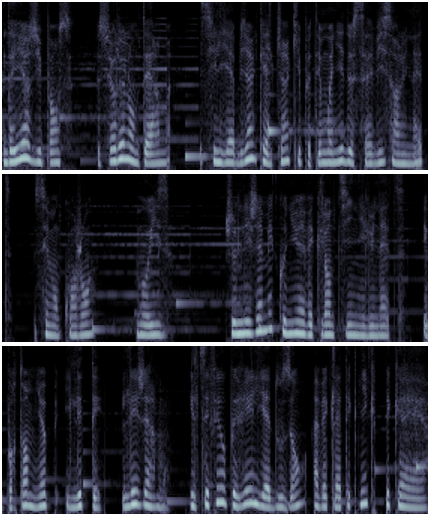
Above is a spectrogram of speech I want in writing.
D'ailleurs, j'y pense. Sur le long terme, s'il y a bien quelqu'un qui peut témoigner de sa vie sans lunettes, c'est mon conjoint, Moïse. Je ne l'ai jamais connu avec lentilles ni lunettes, et pourtant myope, il l'était, légèrement. Il s'est fait opérer il y a 12 ans avec la technique PKR,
